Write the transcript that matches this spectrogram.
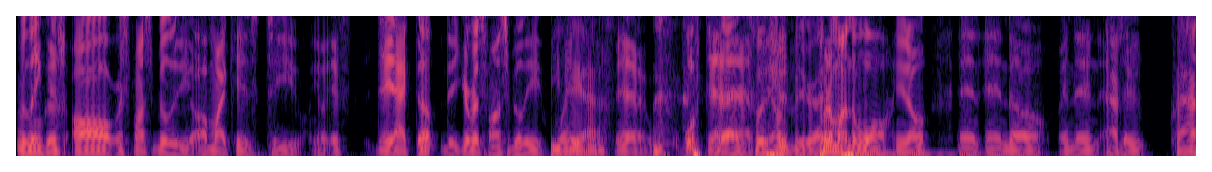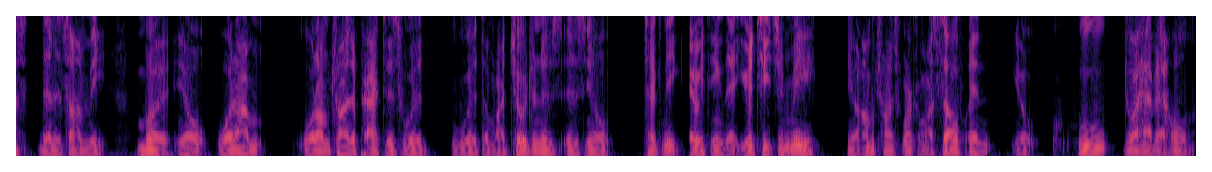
relinquish all responsibility of my kids to you. You know, if they act up, they're your responsibility. Beat when- their ass. Yeah, whoop that That's ass, what it know? should be, right? Put them on the wall, you know, and and uh and then after class, then it's on me. But you know what I'm what I'm trying to practice with with my children is is you know technique. Everything that you're teaching me, you know, I'm trying to work on myself. And you know, who do I have at home?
